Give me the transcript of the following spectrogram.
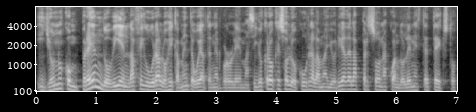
y yo no comprendo bien la figura, lógicamente voy a tener problemas. Y yo creo que eso le ocurre a la mayoría de las personas cuando leen este texto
